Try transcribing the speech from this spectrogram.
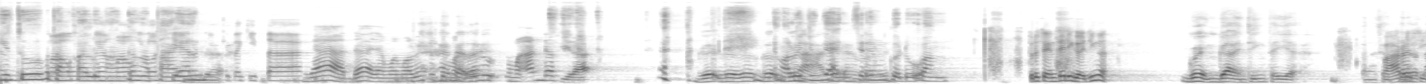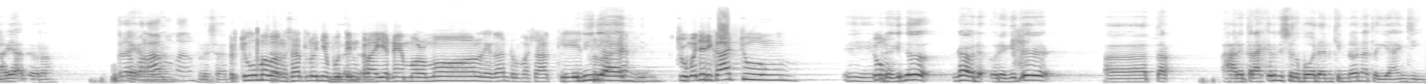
gitu pertama mau kali lu yang mau lo ngapain. share ke Enggak. kita kita Enggak ada yang mau maluin tuh cuma lu, cuma Anda, Vira. Gue gue gue Malu juga anjir gue doang. Terus ente digaji nggak? Gue enggak anjing ya. Bangsat, Parah sih. Kaya tuh orang. Berapa Eh, lama mal? Percuma Se- bangsat lu nyebutin kliennya mall-mall ya kan rumah sakit. Eh, anjing. cuma jadi kacung. Iya, udah gitu enggak udah udah gitu eh ter- hari terakhir disuruh bawa Dunkin Donat lagi anjing.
